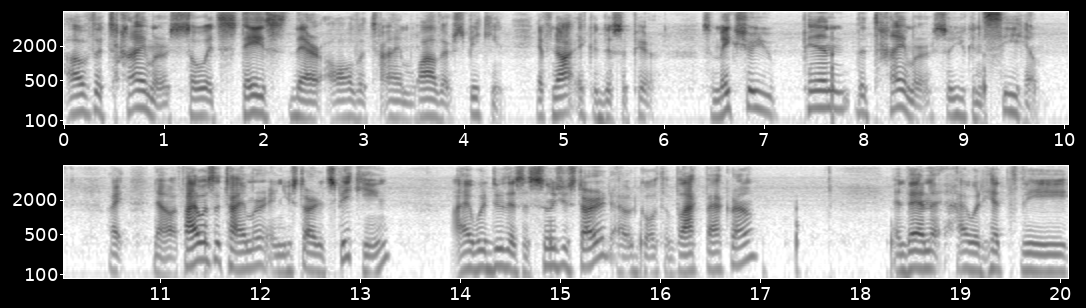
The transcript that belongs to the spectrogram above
of the timer so it stays there all the time while they're speaking. If not, it could disappear. So make sure you pin the timer so you can see him. Now, if I was the timer and you started speaking, I would do this. As soon as you started, I would go with a black background. And then I would hit the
